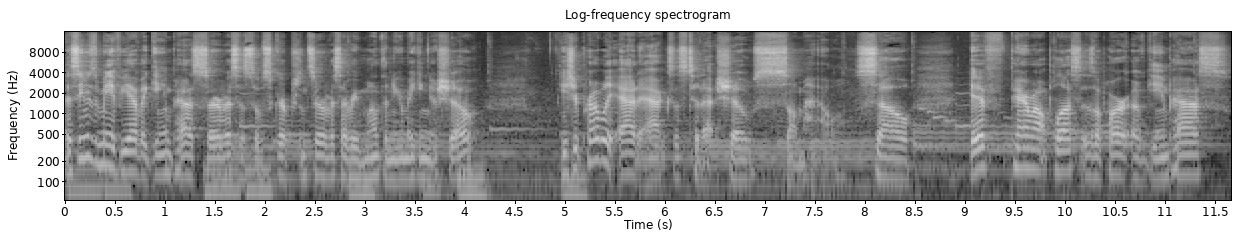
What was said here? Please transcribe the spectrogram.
It seems to me if you have a Game Pass service, a subscription service every month, and you're making a show, you should probably add access to that show somehow. So, if Paramount Plus is a part of Game Pass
